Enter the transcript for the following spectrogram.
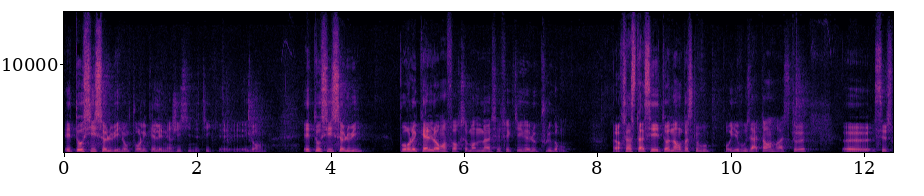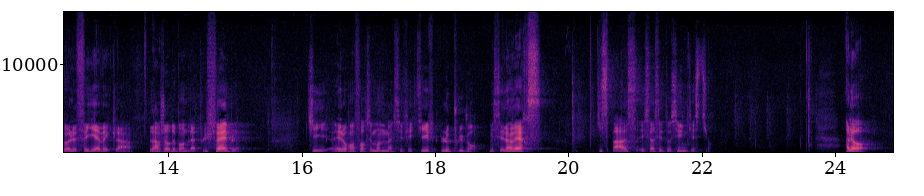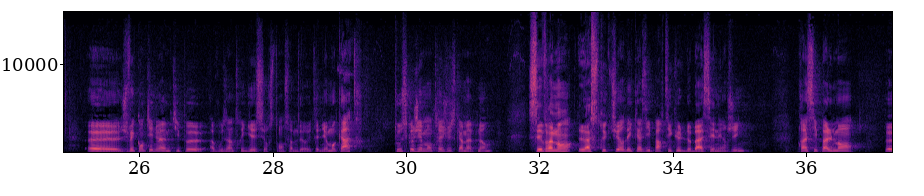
est aussi celui, pour lequel l'énergie cinétique est, grande, est aussi celui pour lequel le renforcement de masse effective est le plus grand. Alors ça, c'est assez étonnant parce que vous pourriez vous attendre à ce que euh, ce soit le feuillet avec la largeur de bande la plus faible qui est le renforcement de masse effective le plus grand. Mais c'est l'inverse qui se passe, et ça, c'est aussi une question. Alors, euh, je vais continuer un petit peu à vous intriguer sur cet ensemble de ruthénium au 4. Tout ce que j'ai montré jusqu'à maintenant, c'est vraiment la structure des quasi-particules de basse énergie, principalement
